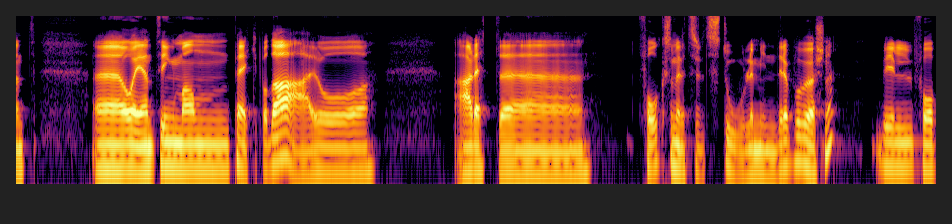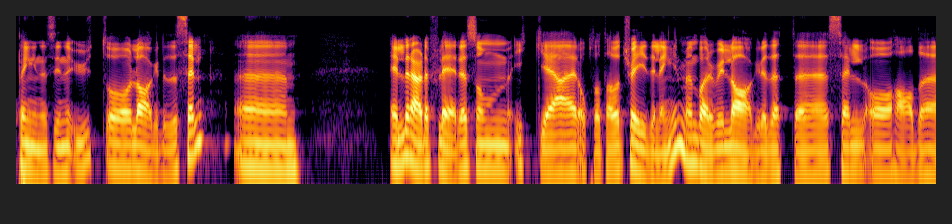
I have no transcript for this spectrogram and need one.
uh, Og én ting man peker på da, er jo Er dette folk som rett og slett stoler mindre på børsene? Vil få pengene sine ut og lagre det selv? Eller er det flere som ikke er opptatt av å trade lenger, men bare vil lagre dette selv og ha det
